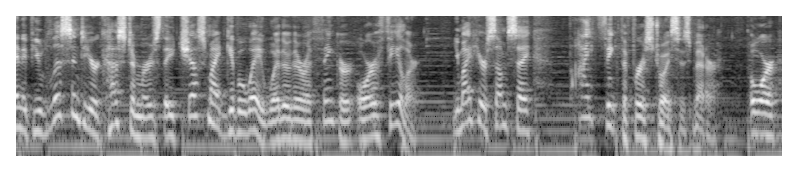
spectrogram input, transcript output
And if you listen to your customers, they just might give away whether they're a thinker or a feeler. You might hear some say, I think the first choice is better. Or,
